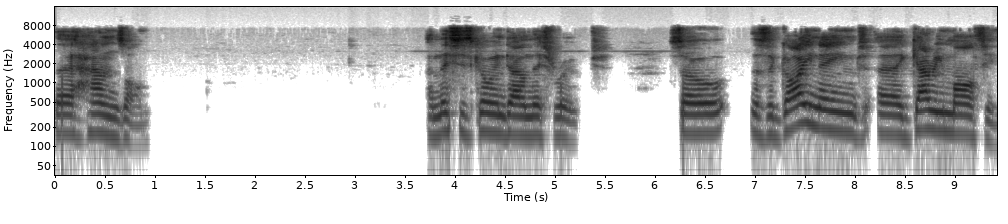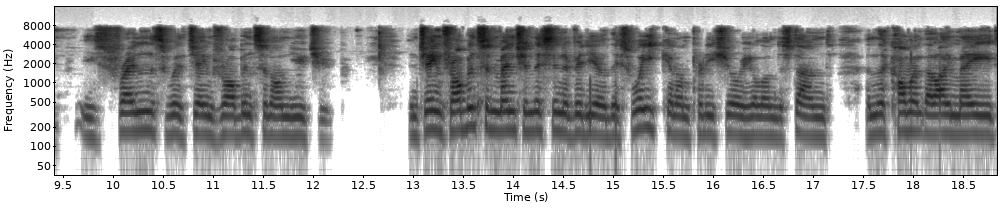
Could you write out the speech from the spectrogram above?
their hands on. And this is going down this route. So there's a guy named uh, Gary Martin. He's friends with James Robinson on YouTube. And James Robinson mentioned this in a video this week, and I'm pretty sure he'll understand. And the comment that I made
